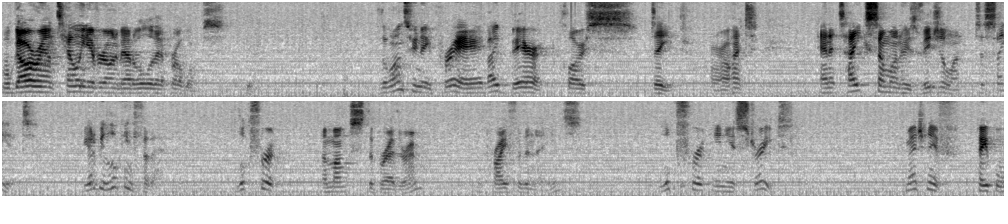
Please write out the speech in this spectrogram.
will go around telling everyone about all of their problems. The ones who need prayer, they bear it close, deep, all right? And it takes someone who's vigilant to see it. You've got to be looking for that. Look for it amongst the brethren and pray for the needs. Look for it in your street. Imagine if people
